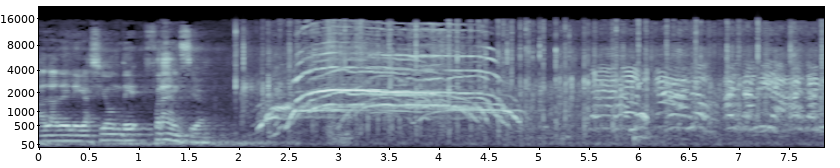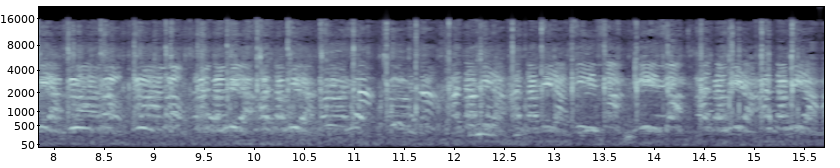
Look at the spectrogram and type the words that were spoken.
a la delegación de Francia. Altamira, Altamira, Isa, Isa, Altamira, Altamira.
